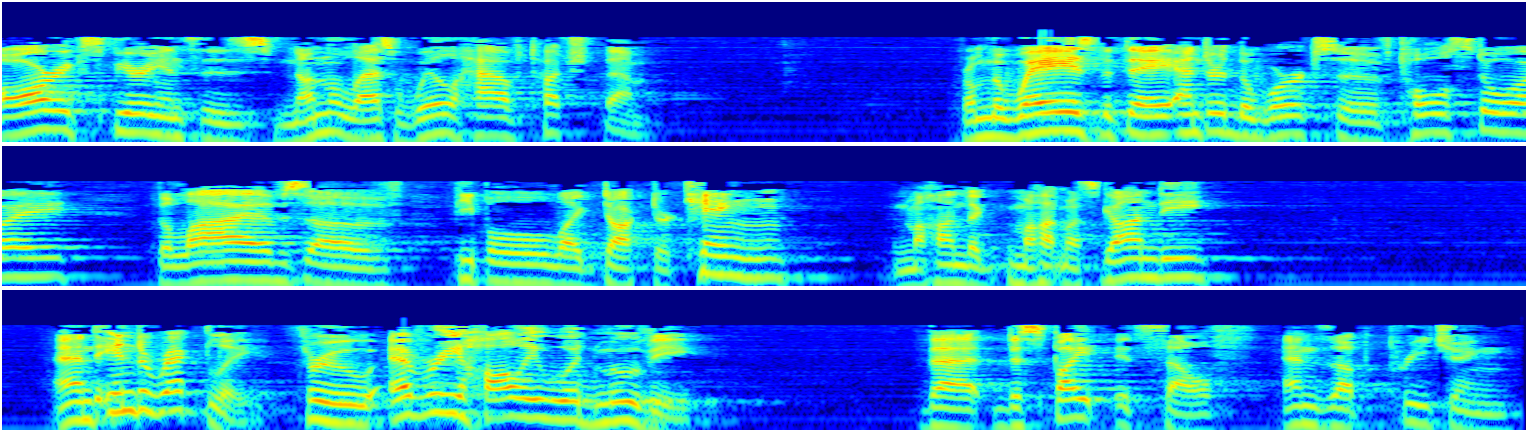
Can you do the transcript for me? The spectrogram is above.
our experiences nonetheless will have touched them. From the ways that they entered the works of Tolstoy, the lives of people like Dr. King and Mahatma Gandhi, and indirectly through every Hollywood movie that, despite itself, ends up preaching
